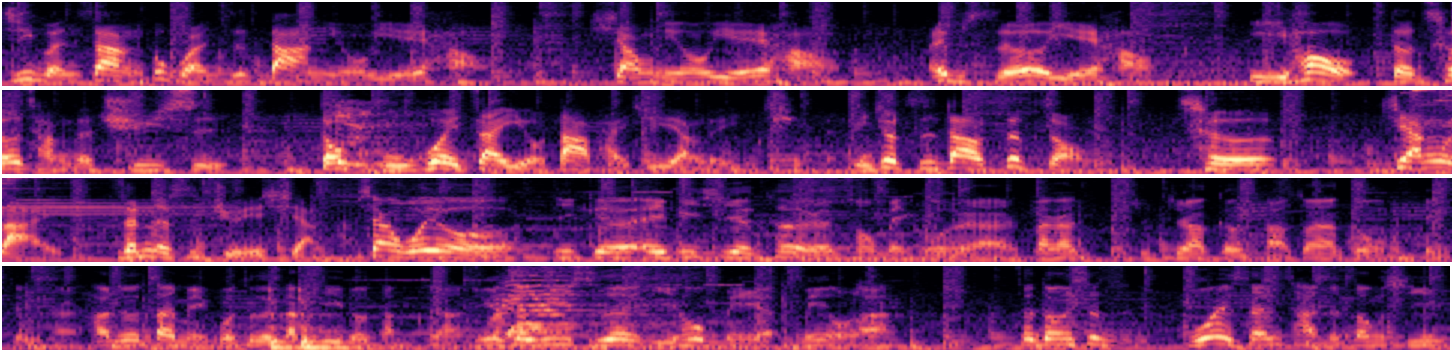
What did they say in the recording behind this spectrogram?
基本上不管是大牛也好，小牛也好，F 十二也好。以后的车厂的趋势都不会再有大排气量的引擎了，你就知道这种车将来真的是绝响啊。像我有一个 A B C 的客人从美国回来，大概就就要跟打算要跟我们订这一台，他就在美国这个当地都涨价，因为这 V 十二以后没没有啦，这东西是不会生产的东西，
